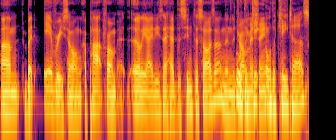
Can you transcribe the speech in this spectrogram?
Um, but every song, apart from early '80s, they had the synthesizer and then the or drum the, ki- machine, or the guitars.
